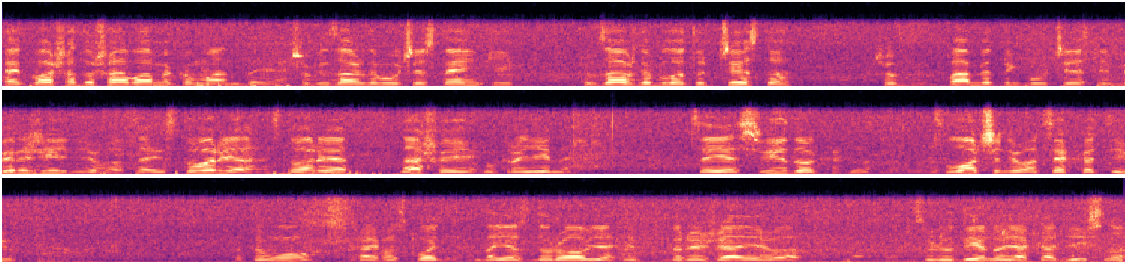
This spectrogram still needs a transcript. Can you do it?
Хай ваша душа вами командує, щоб він завжди був чистенький, щоб завжди було тут чисто, щоб пам'ятник був чистий. Бережіть його. Це історія, історія нашої України. Це є свідок злочинів оцих котів. Тому хай Господь дає здоров'я і береже його, цю людину, яка дійсно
